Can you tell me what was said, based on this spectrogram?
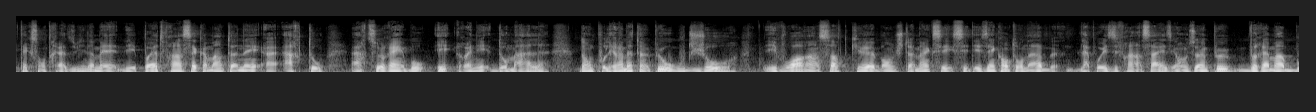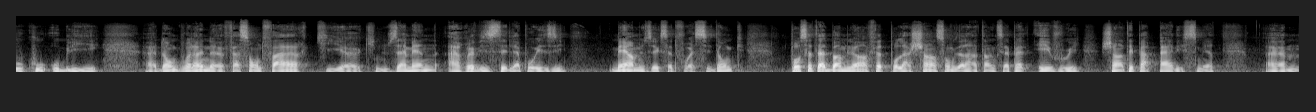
textes sont traduits, mais les poètes français comme Antonin euh, Artaud, Arthur Rimbaud et René Daumal. Donc, pour les remettre un peu au goût du jour et voir en sorte que, bon, justement, que c'est des incontournables de la poésie française et on les a un peu vraiment beaucoup oubliés. Donc, voilà une façon de faire qui, qui nous amène à revisiter de la poésie, mais en musique cette fois-ci. Donc, pour cet album-là, en fait, pour la chanson que vous allez entendre qui s'appelle Avery, chantée par Patti Smith, euh,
